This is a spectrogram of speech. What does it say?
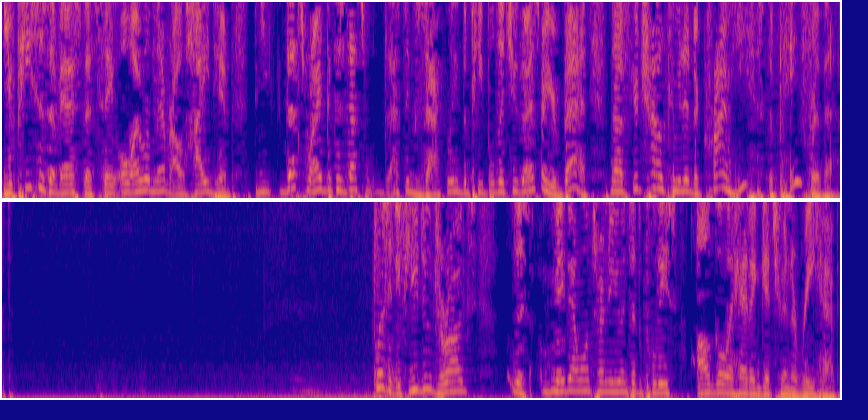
You pieces of ass that say, "Oh, I will never. I'll hide him." That's right, because that's that's exactly the people that you guys are. You're bad. Now, if your child committed a crime, he has to pay for that. Listen, if you do drugs, listen, maybe I won't turn you into the police. I'll go ahead and get you into rehab.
